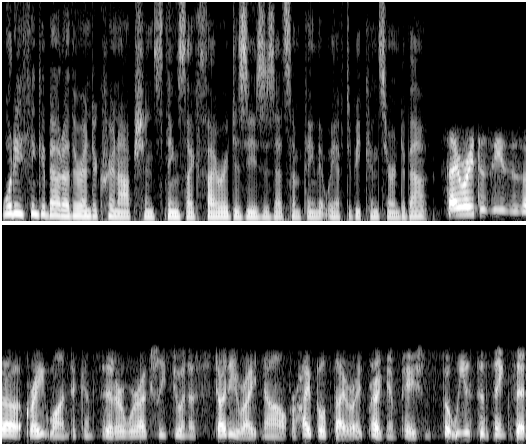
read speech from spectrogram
What do you think about other endocrine options, things like thyroid disease? Is that something that we have to be concerned about? Thyroid disease is a great one to consider. We're actually doing a study right now for hypothyroid pregnant patients, but we used to think that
